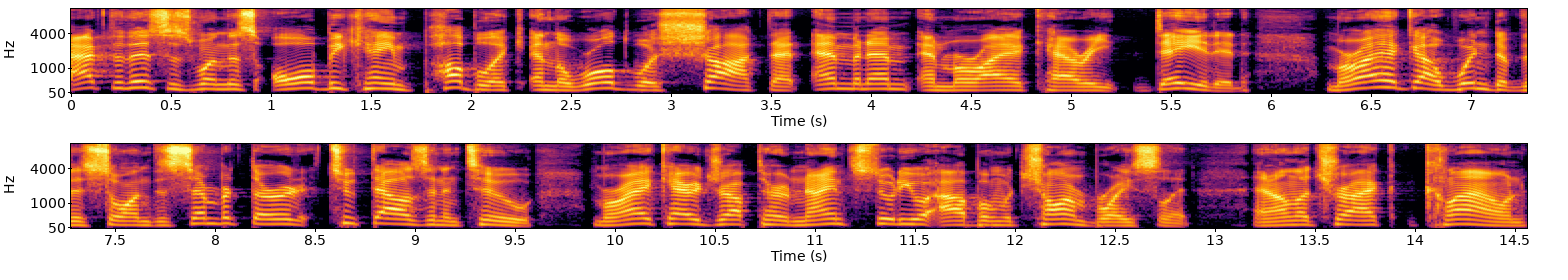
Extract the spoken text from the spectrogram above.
After this is when this all became public and the world was shocked that Eminem and Mariah Carey dated. Mariah got wind of this, so on December 3rd, 2002, Mariah Carey dropped her ninth studio album, Charm Bracelet, and on the track Clown,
